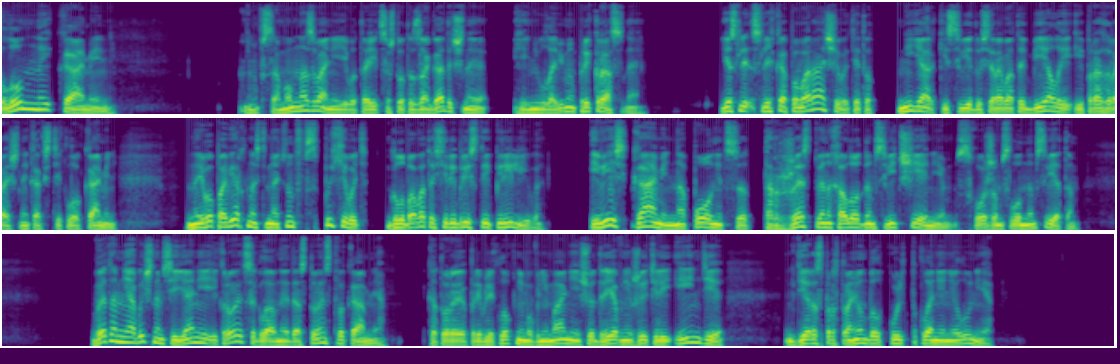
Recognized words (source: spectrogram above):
Лунный камень. В самом названии его таится что-то загадочное и неуловимо прекрасное. Если слегка поворачивать этот неяркий с виду серовато-белый и прозрачный, как стекло, камень, на его поверхности начнут вспыхивать голубовато-серебристые переливы, и весь камень наполнится торжественно холодным свечением, схожим с лунным светом. В этом необычном сиянии и кроется главное достоинство камня, которое привлекло к нему внимание еще древних жителей Индии, где распространен был культ поклонения Луне.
